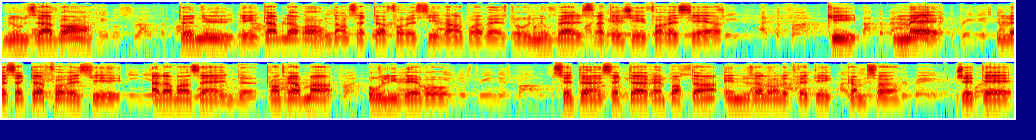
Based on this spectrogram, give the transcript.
Nous avons tenu des tables rondes dans le secteur forestier dans la province pour une nouvelle stratégie forestière qui met le secteur forestier à l'avant-scène, contrairement aux libéraux. C'est un secteur important et nous allons le traiter comme ça. J'étais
